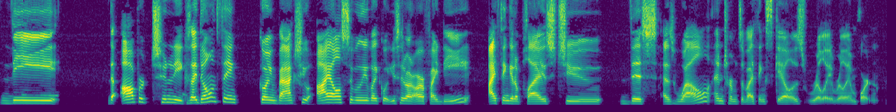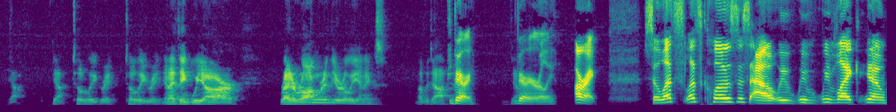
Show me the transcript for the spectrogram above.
the the opportunity because i don't think going back to i also believe like what you said about rfid i think it applies to this as well in terms of i think scale is really really important. Yeah. Yeah totally agree totally agree and i think we are right or wrong we're in the early innings of adoption. Very yeah. very early. All right so let's let's close this out. We've we've we've like you know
